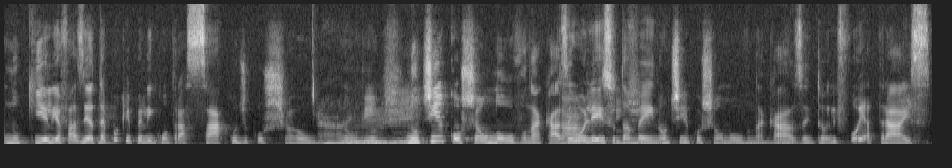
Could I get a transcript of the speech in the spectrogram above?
no que ele ia fazer. Até porque para ele encontrar saco de colchão. Ah, não, entendi. não tinha colchão novo na casa. Tá, eu olhei isso também. Não tinha colchão novo na casa. Então ele foi atrás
